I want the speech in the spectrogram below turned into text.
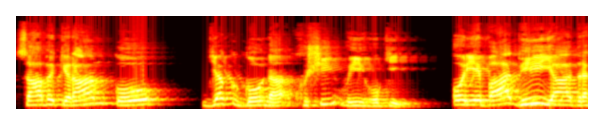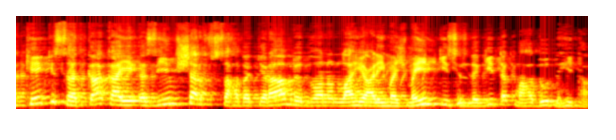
صحابہ کرام کو یک گونا خوشی ہوئی ہوگی۔ اور یہ بات بھی یاد رکھیں کہ صدقہ کا یہ عظیم شرف صحابہ کرام رضوان اللہ علیہ مجمعین کی زندگی تک محدود نہیں تھا۔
